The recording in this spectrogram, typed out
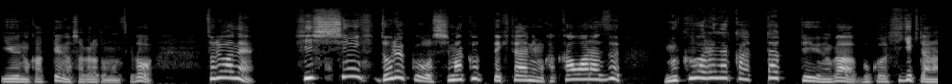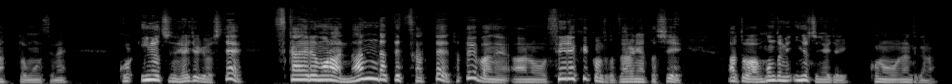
いうのかっていうのを喋ろうと思うんですけど、それはね、必死に努力をしまくってきたにもかかわらず、報われなかったっていうのが僕は悲劇だなと思うんですよね。この命のやり取りをして、使えるものは何だって使って、例えばね、あの、政略結婚とかザラにあったし、あとは本当に命のやり取り。この、なんていうかな。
